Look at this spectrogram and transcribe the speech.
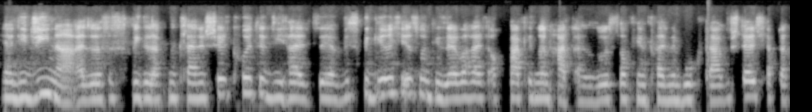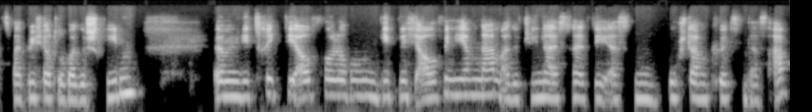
Ja, die Gina, also das ist wie gesagt eine kleine Schildkröte, die halt sehr wissbegierig ist und die selber halt auch Parkinson hat. Also so ist auf jeden Fall in dem Buch dargestellt. Ich habe da zwei Bücher drüber geschrieben. Ähm, die trägt die Aufforderung, gib nicht auf in ihrem Namen. Also Gina ist halt, die ersten Buchstaben kürzen das ab.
